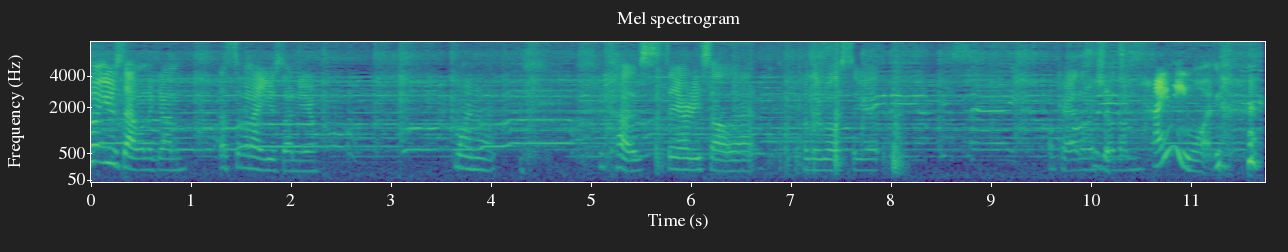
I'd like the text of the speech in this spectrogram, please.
Don't use that one again. That's the one I used on you. Why not? Because they already saw that. Or they will see it. Okay, let me show them. Tiny one.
